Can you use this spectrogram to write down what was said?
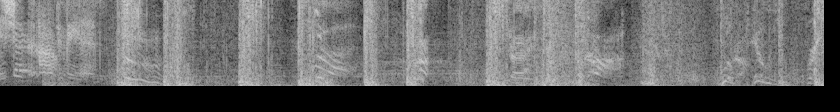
Simulation activated. We'll kill you, freak!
